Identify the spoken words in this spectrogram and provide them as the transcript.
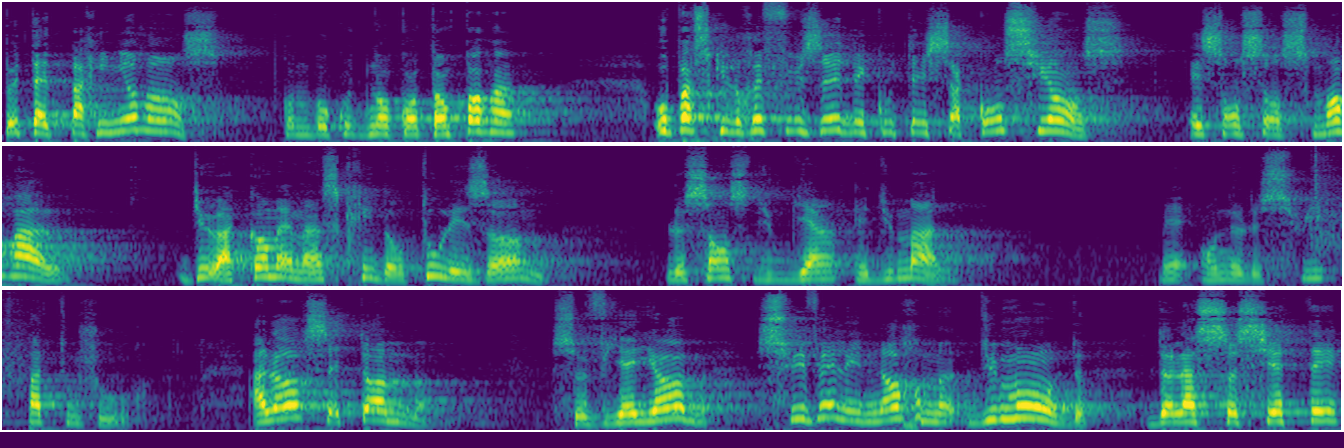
Peut-être par ignorance, comme beaucoup de nos contemporains, ou parce qu'il refusait d'écouter sa conscience et son sens moral. Dieu a quand même inscrit dans tous les hommes le sens du bien et du mal, mais on ne le suit pas toujours. Alors cet homme, ce vieil homme, suivait les normes du monde, de la société.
